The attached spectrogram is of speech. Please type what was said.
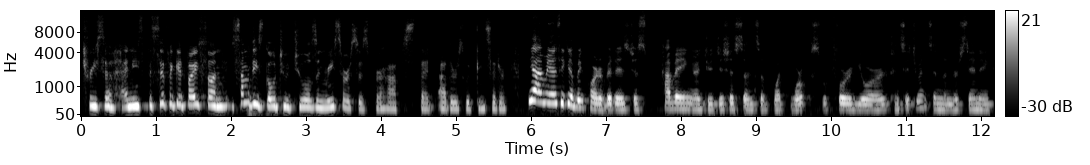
Teresa, any specific advice on some of these go to tools and resources, perhaps, that others would consider? Yeah, I mean, I think a big part of it is just having a judicious sense of what works for your constituents and understanding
